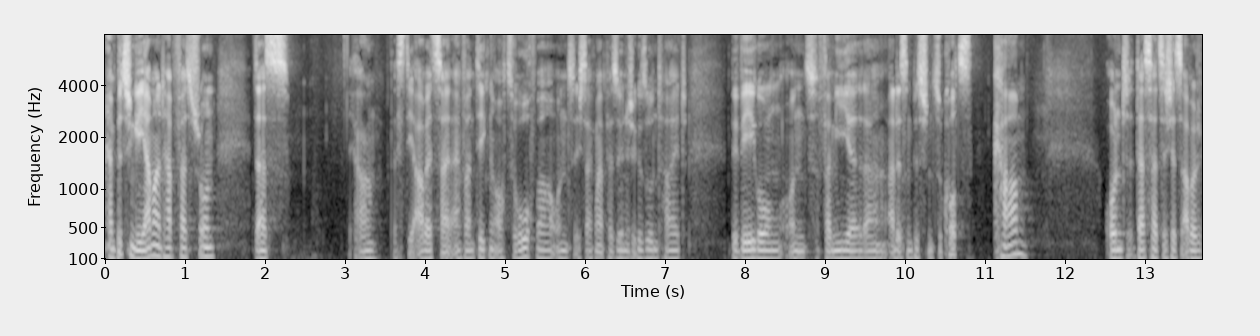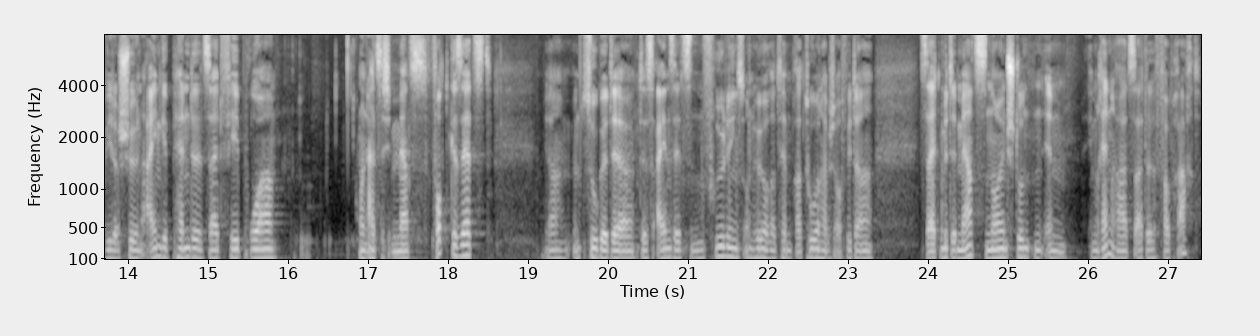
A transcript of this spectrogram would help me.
ein bisschen gejammert habe fast schon, dass ja, dass die Arbeitszeit einfach ein Ticken auch zu hoch war und ich sag mal persönliche Gesundheit, Bewegung und Familie da alles ein bisschen zu kurz kam. Und das hat sich jetzt aber wieder schön eingependelt seit Februar und hat sich im März fortgesetzt. Ja, im Zuge der, des einsetzenden Frühlings und höherer Temperaturen habe ich auch wieder seit Mitte März neun Stunden im, im Rennradsattel verbracht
